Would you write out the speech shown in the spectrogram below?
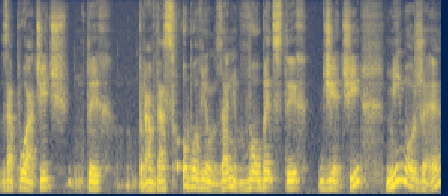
zapłacić tych prawda, zobowiązań wobec tych dzieci, mimo że,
